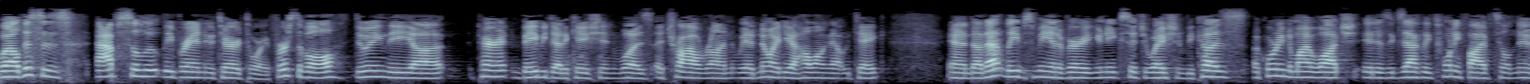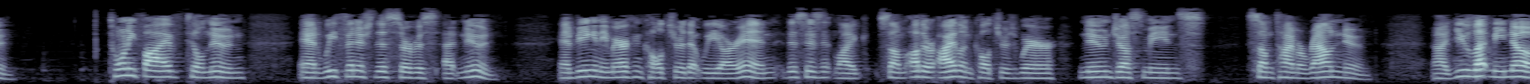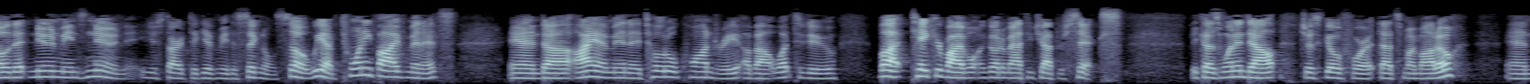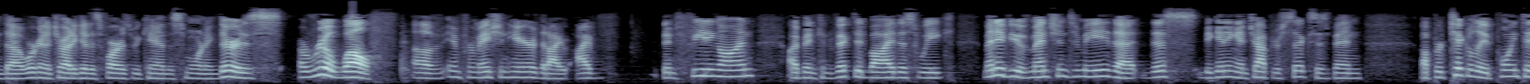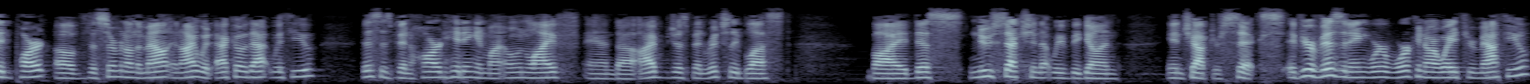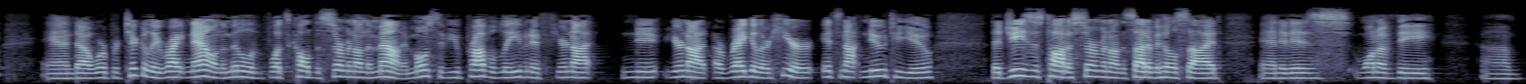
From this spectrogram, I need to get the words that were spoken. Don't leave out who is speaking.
Speaker 1: Well, this is absolutely brand new territory. First of all, doing the uh, parent and baby dedication was a trial run. We had no idea how long that would take. And uh, that leaves me in a very unique situation because, according to my watch, it is exactly 25 till noon. 25 till noon, and we finish this service at noon. And being in the American culture that we are in, this isn't like some other island cultures where noon just means sometime around noon uh, you let me know that noon means noon. You start to give me the signals. So we have 25 minutes, and uh, I am in a total quandary about what to do. But take your Bible and go to Matthew chapter 6. Because when in doubt, just go for it. That's my motto. And uh, we're going to try to get as far as we can this morning. There is a real wealth of information here that I, I've been feeding on, I've been convicted by this week. Many of you have mentioned to me that this, beginning in chapter 6, has been a particularly pointed part of the Sermon on the Mount, and I would echo that with you. This has been hard hitting in my own life, and uh, I've just been richly blessed by this new section that we've begun in chapter 6. If you're visiting, we're working our way through Matthew, and uh, we're particularly right now in the middle of what's called the Sermon on the Mount. And most of you probably, even if you're not new, you're not a regular here, it's not new to you that Jesus taught a sermon on the side of a hillside, and it is one of the um,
